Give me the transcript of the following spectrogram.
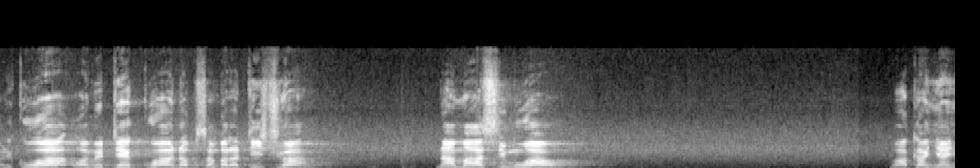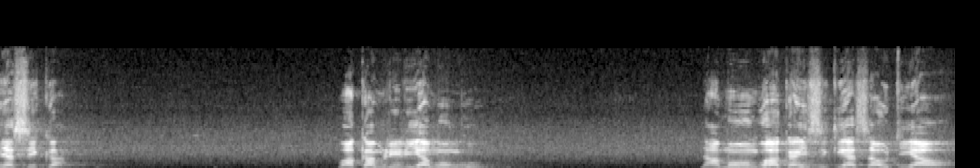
walikuwa wametekwa na kusambaratishwa na mahasimu wao, wakanyanyasika, wakamlilia Mungu na Mungu akaisikia sauti yao,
